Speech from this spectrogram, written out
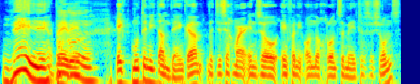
Nee. Baby. Mm-mm. Ik moet er niet aan denken dat je zeg maar in zo een van die ondergrondse metrostations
